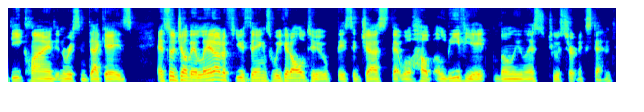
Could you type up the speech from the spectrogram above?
declined in recent decades. And so, Joe, they laid out a few things we could all do. They suggest that will help alleviate loneliness to a certain extent.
